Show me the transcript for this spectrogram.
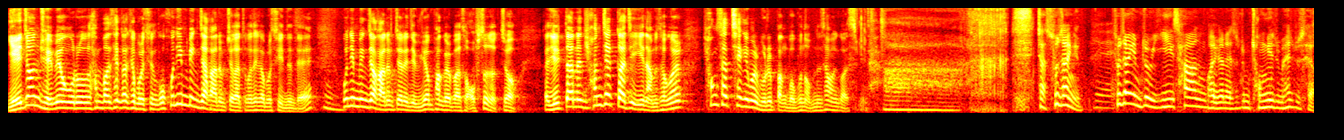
예전 죄명으로 한번 생각해 볼 수 있는 거 혼인빙자 간음죄 같은 거 생각해 볼 수 있는데 혼인빙자 간음죄는 이제 위헌 판결 받아서 없어졌죠. 그러니까 일단은 현재까지 이 남성을 형사 책임을 물을 방법은 없는 상황인 것 같습니다. 아. 자, 소장님. 네. 소장님 좀 이 사안 관련해서 좀 정리 좀 해주세요.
